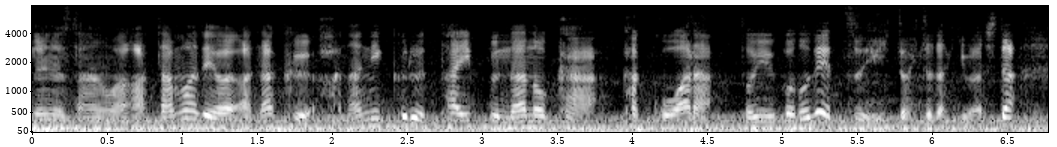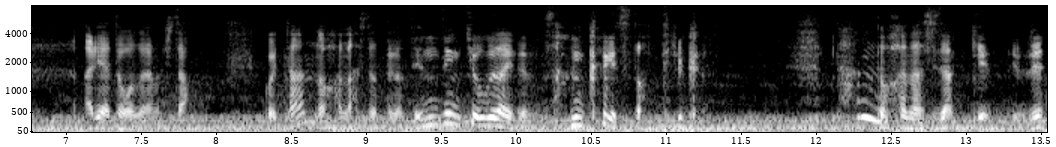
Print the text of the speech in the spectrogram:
ぬぬさんは頭ではなく鼻に来るタイプなのか、かっこわら、ということでツイートいただきました。ありがとうございました。これ何の話だったか全然記憶ないんだよ。3ヶ月経ってるから。何の話だっけっていうね。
